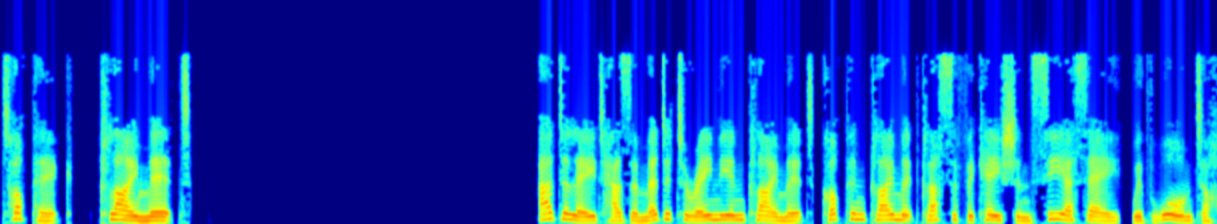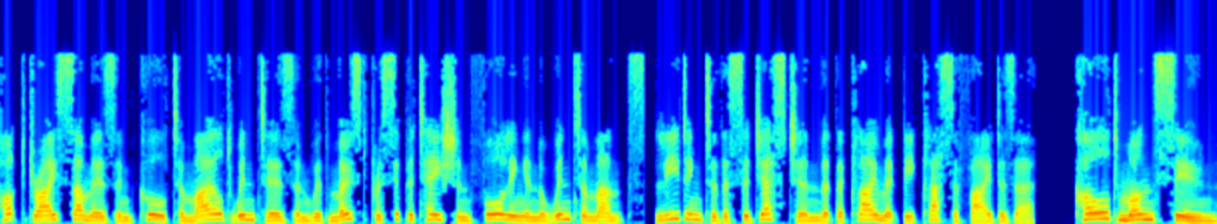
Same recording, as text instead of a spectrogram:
Topic: Climate Adelaide has a Mediterranean climate Köppen climate classification CSA, with warm to hot dry summers and cool to mild winters and with most precipitation falling in the winter months, leading to the suggestion that the climate be classified as a cold monsoon.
